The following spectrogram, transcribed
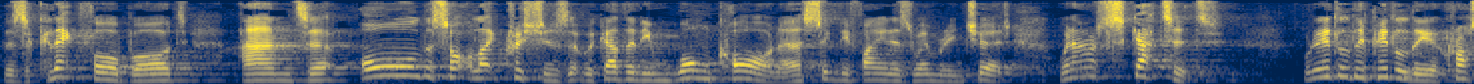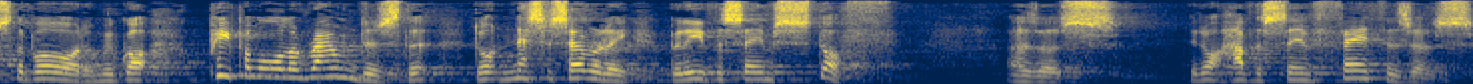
there's a Connect 4 board, and uh, all the sort of like Christians that were gathered in one corner, signifying as when we're in church, we're now scattered. We're iddledy-piddledy across the board, and we've got people all around us that don't necessarily believe the same stuff as us. They don't have the same faith as us.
